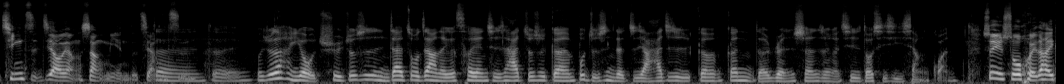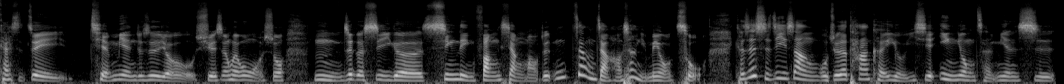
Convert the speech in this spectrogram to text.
亲子教养上面的这样子。对，对，我觉得很有趣，就是你在做这样的一个测验，其实它就是跟不只是你的职涯，它就是跟跟你的人生整个其实都息息相关。所以说，回到一开始最。前面就是有学生会问我说：“嗯，这个是一个心灵方向吗？”我觉得嗯，这样讲好像也没有错。可是实际上，我觉得它可以有一些应用层面是，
